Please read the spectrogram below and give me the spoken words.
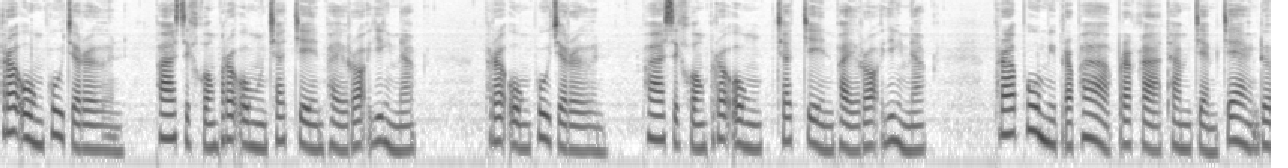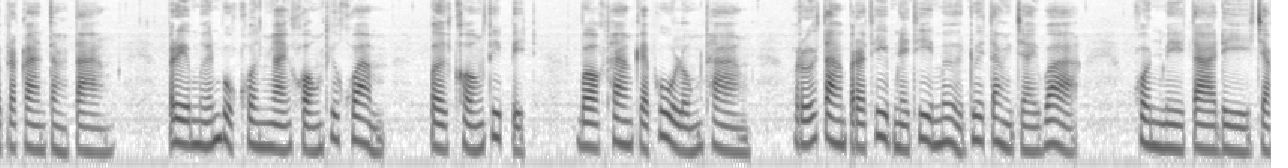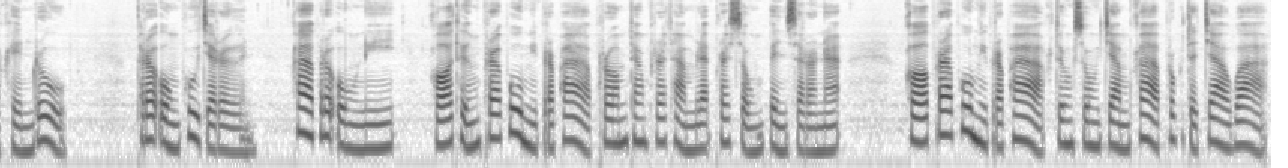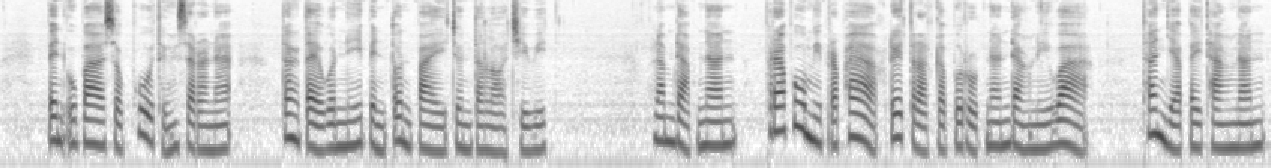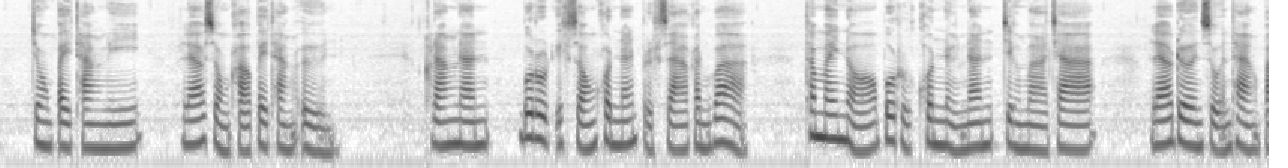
พระองค์ผู้เจริญ ภาสิทธิของพระองค์ชัดเจนไพเราะยิ่งนัก พระองค์ผู้เจริญ ภาสิทธิของพระองค์ชัดเจนไพเราะยิ่งนัก พระผู้มีพระภาคประกาศธรรมแจ่มแจ้งโดยประการต่างๆ เปรียบเหมือนบุคคลงายของที่คว่ำเปิดของที่ปิด บอกทางแก่ผู้หลงทาง หรือตามประทีปในที่มืดด้วยตั้งใจว่า คนมีตาดีจะเห็นรูป พระองค์ผู้เจริญ ข้าพระองค์นี้ ขอถึงพระผู้มีพระภาคพร้อมทั้งพระธรรมและพระสงฆ์เป็นสรณะ ขอพระผู้มีพระภาคจงทรงจำข้าพระพุทธเจ้าว่า เป็นอุบาสกผู้ถึงสรณะ ตั้งแต่วันนี้เป็นต้นไปจนตลอดชีวิตลำดับนั้น พระผู้มีพระภาคได้ตรัสกับบุรุษนั้นดังนี้ว่า ท่านอย่าไปทางนั้น จงไปทางนี้ แล้วส่งเขาไปทางอื่น ครั้งนั้นบุรุษอีกสองคนนั้นปรึกษากันว่า ทำไมหนอบุรุษคนหนึ่งนั้นจึงมาช้า แล้วเดินสวนทางไป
